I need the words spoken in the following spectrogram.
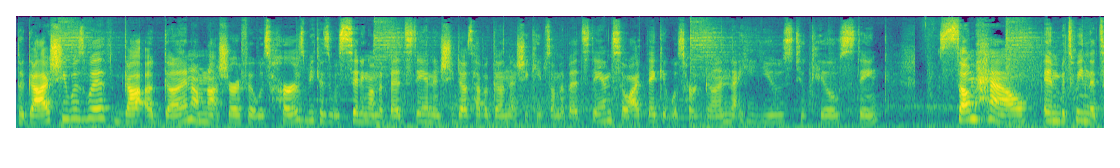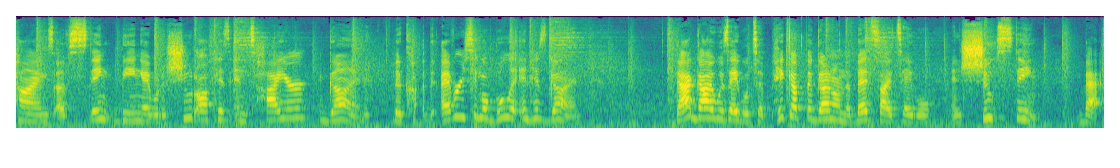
the guy she was with got a gun. I'm not sure if it was hers because it was sitting on the bedstand and she does have a gun that she keeps on the bedstand. So I think it was her gun that he used to kill Stink somehow in between the times of Stink being able to shoot off his entire gun, the every single bullet in his gun, that guy was able to pick up the gun on the bedside table and shoot Stink back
